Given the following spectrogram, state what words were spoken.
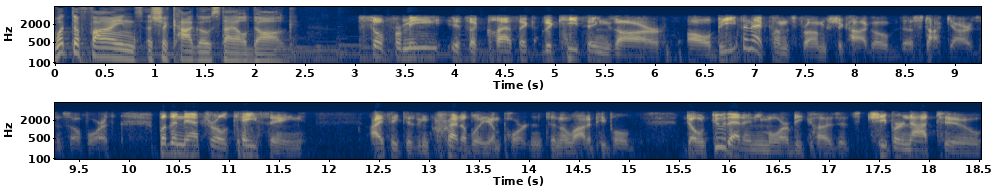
What defines a Chicago style dog? So for me, it's a classic. The key things are all beef, and that comes from Chicago, the stockyards and so forth. But the natural casing, I think, is incredibly important, and a lot of people don't do that anymore because it's cheaper not to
